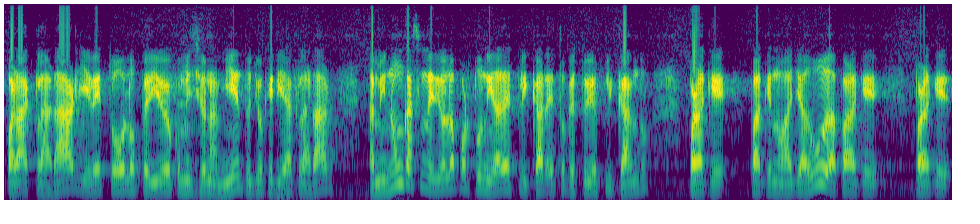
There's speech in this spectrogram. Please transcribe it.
para aclarar, llevé todos los pedidos de comisionamiento, yo quería aclarar. A mí nunca se me dio la oportunidad de explicar esto que estoy explicando para que, para que no haya duda, para que, para que,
